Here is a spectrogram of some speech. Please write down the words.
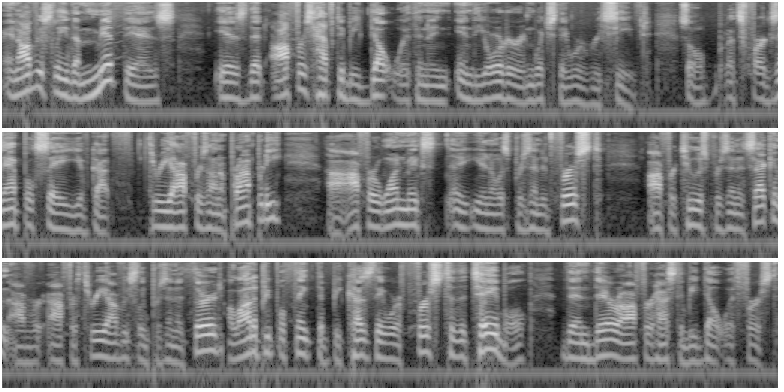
and obviously the myth is is that offers have to be dealt with in, in, in, the order in which they were received. So let's, for example, say you've got three offers on a property. Uh, offer one makes, uh, you know, is presented first. Offer two is presented second. Offer, offer three obviously presented third. A lot of people think that because they were first to the table, then their offer has to be dealt with first.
